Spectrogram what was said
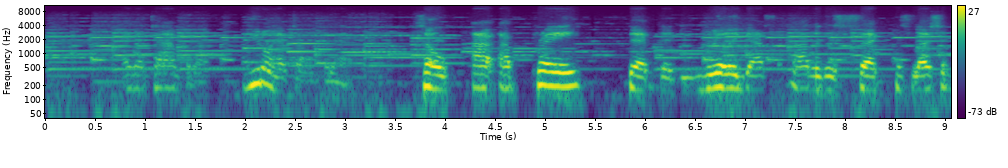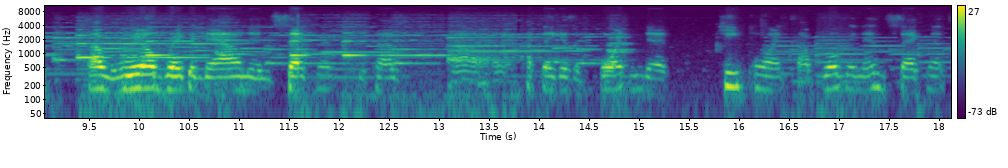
I got time for that. You don't have time for that. So I, I pray that, that you really got out of this sec this lesson. I will break it down in segments because uh, I think it's important that key points are broken in segments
